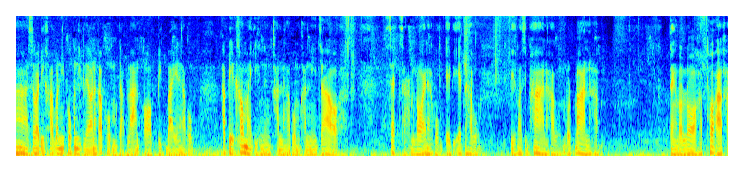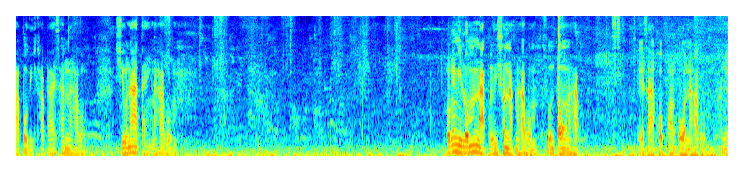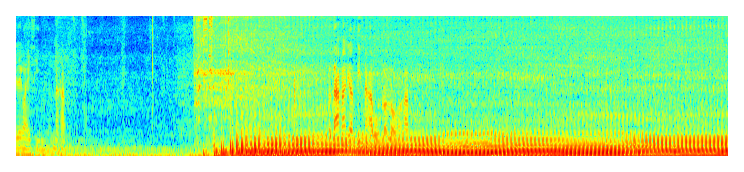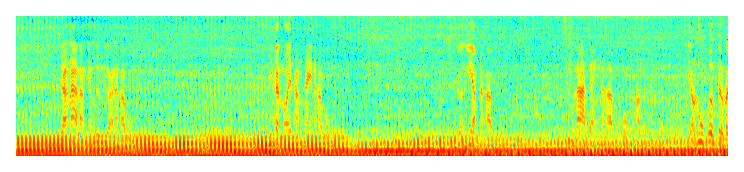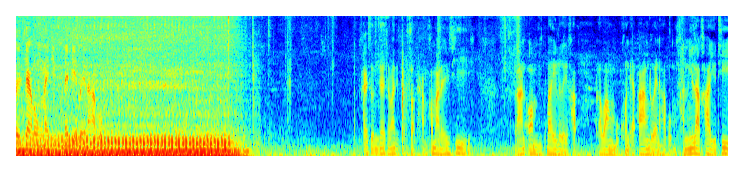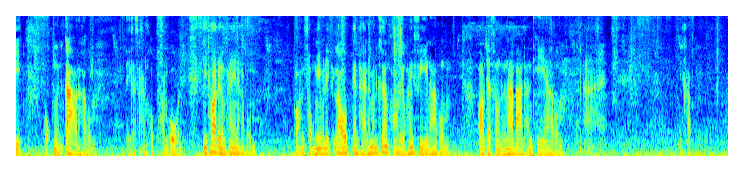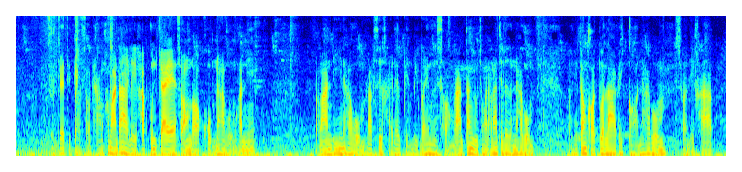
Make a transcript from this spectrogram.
อ่าสวัสดีครับวันนี้พบกันอีกแล้วนะครับผมกับร้านออบบิ๊กไบนะครับผมอัปเดตเข้าใหม่อีกหนึ่งคันนะครับผมคันนี้เจ้า Z 3 0 0นะครับผม ABS นะครับผมปี 2015 นะครับผมรถบ้านนะครับ แต่งรอๆครับท่ออาคาโปรบิครับท้ายสั้นนะครับผมชิวหน้าแต่งนะครับผมรถไม่มีล้มหนักหรือชนหนักนะครับผมศูนย์ตรงนะครับ เอกสารครบพร้อมโอนนะครับผมคันนี้เลขไม้สี่หมื่นนะครับ สตาร์ท ข้างเดียวติดนะครับผมรอๆครับยางหน้าหลังยังเหลือๆนะครับผมมีการลอยถังให้นะครับผมเครื่องเงียบนะครับซิวหน้าแต่งนะครับผมครับ เดี๋ยวรูปเพิ่มเติมเราจะแจ้งลงในที่ในเพจเลยนะครับผม ใครสนใจสามารถติดต่อสอบถามเข้ามาได้ที่ร้านออมบิ๊กไบเลยครับ ระวังบุคคลแอบอ้างด้วยนะครับผมคันนี้ราคาอยู่ที่ 69,000นะครับผม เอกสารครบพร้อมโอน มีท่อเดิมให้นะครับผมก่อนส่งมีบริเราเปลี่ยนถ่ายน้ำมันเครื่องของเหลวให้ฟรีนะครับผม พร้อมจะส่งถึงหน้าบ้านทันทีนะครับผมนี่ครับ สนใจติดต่อสอบถามเข้ามาได้เลยครับกุญแจสองดอกครบนะครับผมคันนี้ ประมาณนี้นะครับผมรับซื้อขายแลกเปลี่ยนบิ๊กไบค์มือสองร้านตั้งอยู่จังหวัดอำนาจเจริญนะครับผมวันนี้ต้องขอตัวลาไปก่อนนะครับผม สวัสดีครับ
